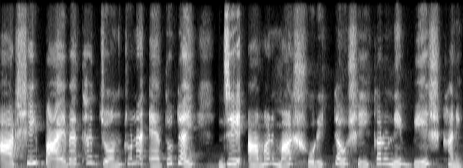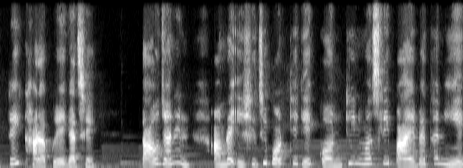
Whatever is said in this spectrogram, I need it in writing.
আর সেই পায়ে ব্যথার যন্ত্রণা এতটাই যে আমার মার শরীরটাও সেই কারণে বেশ খানিকটাই খারাপ হয়ে গেছে। তাও জানেন, আমরা এসেছি পর থেকে কন্টিনিউয়াসলি পায়ে ব্যথা নিয়ে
